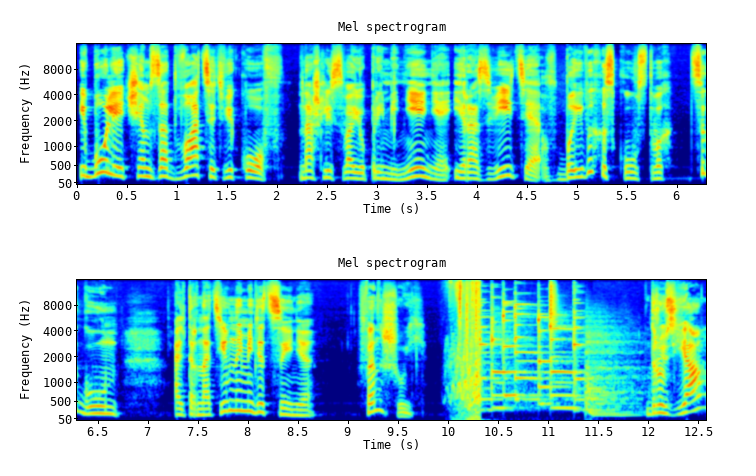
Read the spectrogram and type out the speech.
и более чем за 20 веков нашли свое применение и развитие в боевых искусствах, цигун, альтернативной медицине, фэн-шуй. Друзья,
